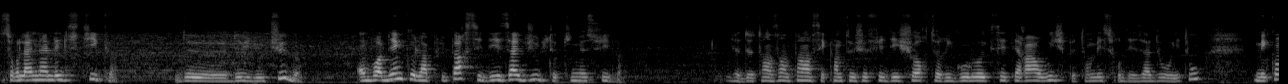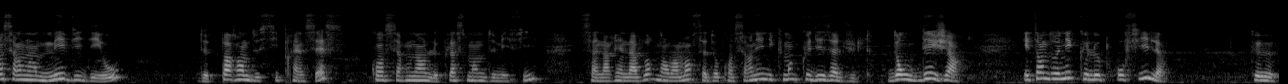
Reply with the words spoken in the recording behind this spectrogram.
sur de, de YouTube, on voit bien que la plupart, c'est des adultes qui me suivent. Il y a de temps en temps, c'est quand je fais des shorts rigolos, etc. Oui, je peux tomber sur des ados et tout. Mais concernant mes vidéos de parents de six princesses, concernant le placement de mes filles, ça n'a rien à voir. Normalement, ça doit concerner uniquement que des adultes. Donc déjà, étant donné que le profil que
